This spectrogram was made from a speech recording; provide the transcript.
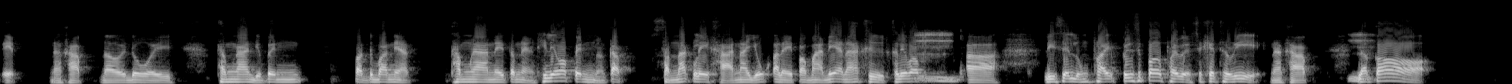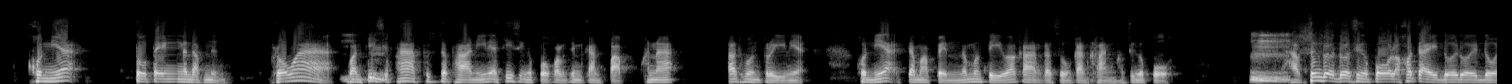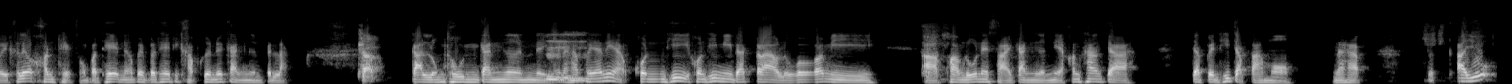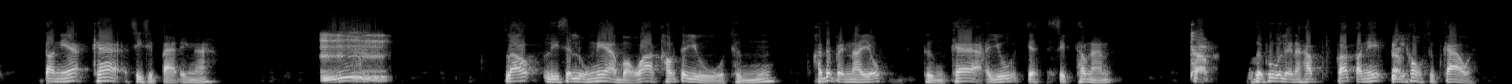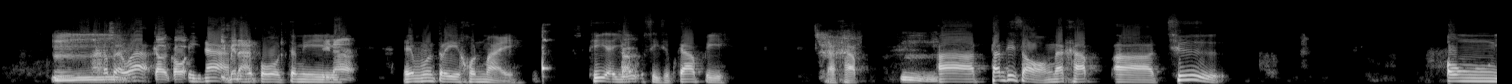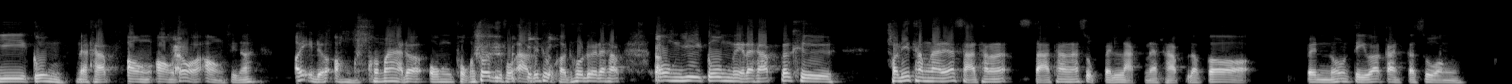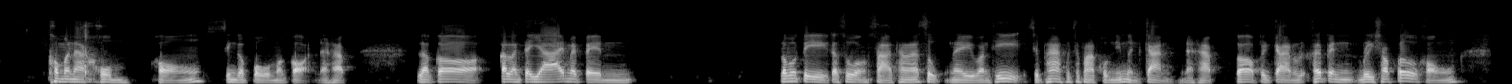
2011 นะครับ โดยโดยทำงานอยู่เป็นปัจจุบันเนี่ยทำงานในตำแหน่งที่เรียกว่าเป็นเหมือนกับ สำนักเลขานายกอะไรประมาณนี้นะ คือเขาเรียกว่าอ่าหลีเซียนหลุง principal private secretary นะครับ แล้วก็คนนี้ตัวเต็งอันดับหนึ่ง เพราะว่าวันที่15พฤษภานี้เนี่ยที่สิงคโปร์กำลังจะมีการปรับคณะรัฐมนตรีเนี่ย คนนี้จะมาเป็นรัฐมนตรีว่าการกระทรวงการคลังของสิงคโปร์ครับซึ่งโดยโดยสิงคโปร์เราเข้าใจโดยโดยโดยเขาเรียกว่า context ของประเทศนะเป็นประเทศที่ขับเคลื่อนด้วยการเงินเป็นหลัก ครับ การลงทุนการเงินอย่างเงี้ยนะครับ เพราะฉะนั้นเนี่ยคนที่คนที่มี background หรือว่ามีอ่าความรู้ในสายการเงินเนี่ยค่อนข้างจะจะเป็นที่จับตามองนะครับ อายุตอนนี้แค่สี่สิบแปดเองนะ อืม แล้วลีเซนหลุงเนี่ย บอกว่าเขาจะอยู่ถึงเขาจะเป็นนายกถึงแค่อายุเจ็ดสิบเท่านั้น ครับเคยพูดไปเลยนะครับ ก็ตอนนี้ปีนี้เขาหกสิบเก้าก็แปลว่าปีหน้าสิงคโปร์จะมี นายกรัฐมนตรีคนใหม่ที่อายุ 49 ปีนะครับท่านที่สองนะครับชื่อ องยีกุงนะครับอ่องอ่องต้องบอกว่าอ่องสินะเอ้ยเดี๋ยวอ่องพม่าด้วยองผมขอโทษดีผมอ่านไม่ถูกขอโทษด้วยนะครับ องยีกุงเนี่ยนะครับ ก็คือคนนี้ทำงานในสาธารณสาธารณสุขเป็นหลักนะครับ แล้วก็เป็นรัฐมนตรีว่าการกระทรวงคมนาคมของสิงคโปร์มาก่อนนะครับ แล้วก็กำลังจะย้ายมาเป็นรัฐมนตรีกระทรวงสาธารณสุขในวันที่ 15 พฤษภาคมนี้เหมือนกันนะครับ ก็เป็นการเขาเป็น reshuffle ของ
